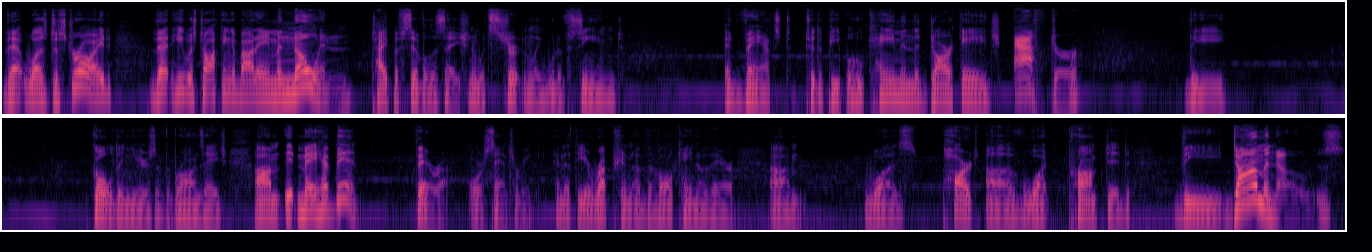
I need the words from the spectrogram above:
that was destroyed, that he was talking about a Minoan type of civilization, which certainly would have seemed advanced to the people who came in the Dark Age after the golden years of the Bronze Age. Um, it may have been Thera or Santorini, and that the eruption of the volcano there um, was part of what prompted the dominoes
